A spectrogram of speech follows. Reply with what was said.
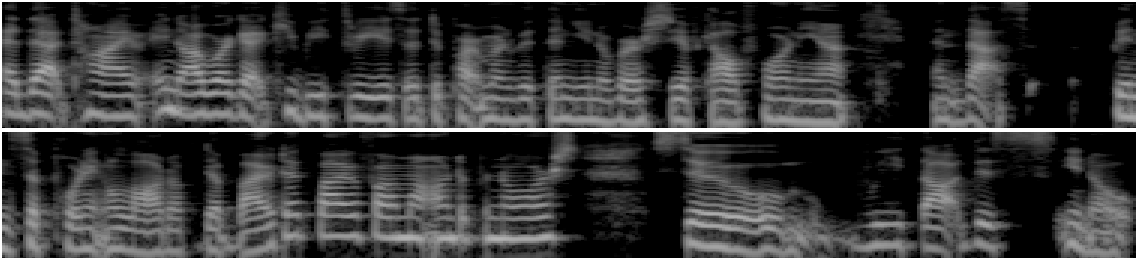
at that time you know i work at qb3 is a department within university of california and that's been supporting a lot of the biotech biopharma entrepreneurs so we thought this you know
